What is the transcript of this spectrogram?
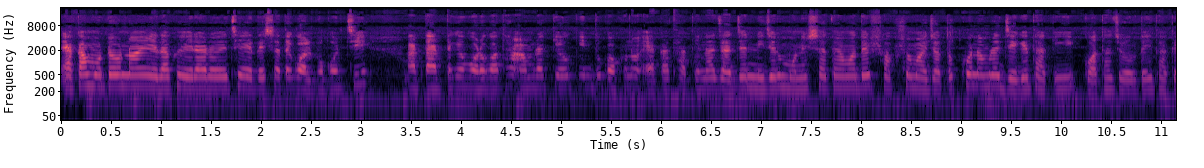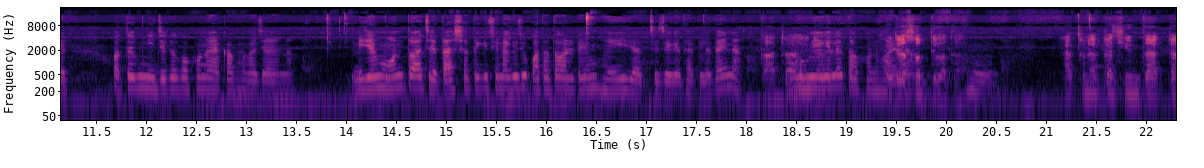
একা মোটেও নয় এ দেখো এরা রয়েছে এদের সাথে গল্প করছি। আর তার থেকে বড় কথা আমরা কেউ কিন্তু কখনো একা থাকি না। যার যার নিজের মনের সাথে আমাদের সব সময় যতক্ষণ আমরা জেগে থাকি কথা চলতেই থাকে। অতএব নিজেকে কখনো একা ভাবা যায় না। নিজের মন তো আছে তার সাথে কিছু না কিছু কথা তো অল টাইম হয়েই যাচ্ছে জেগে থাকলে তাই না? ঘুমিয়ে গেলে তখন হয় এটা সত্যি কথা। হুম। একটা না একটা চিন্তা একটা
